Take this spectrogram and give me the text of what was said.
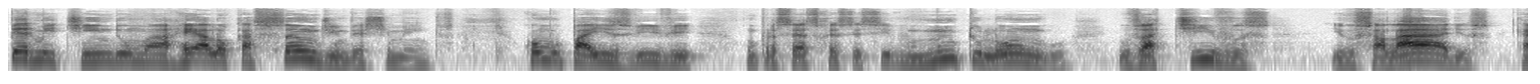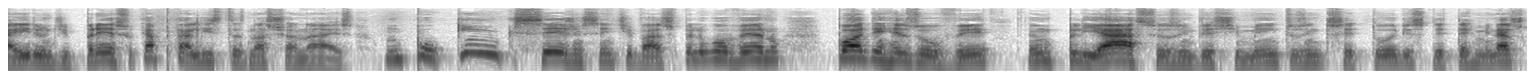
permitindo uma realocação de investimentos. Como o país vive um processo recessivo muito longo, os ativos e os salários caíram de preço, capitalistas nacionais, um pouquinho que sejam incentivados pelo governo, podem resolver ampliar seus investimentos em setores determinados,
